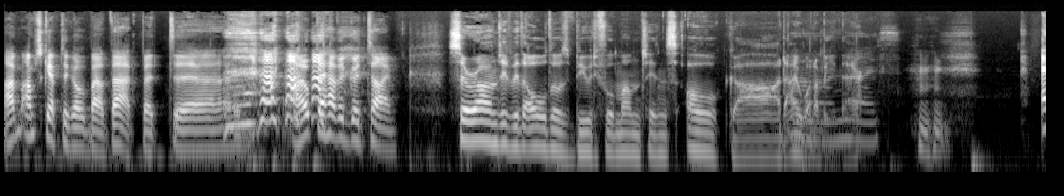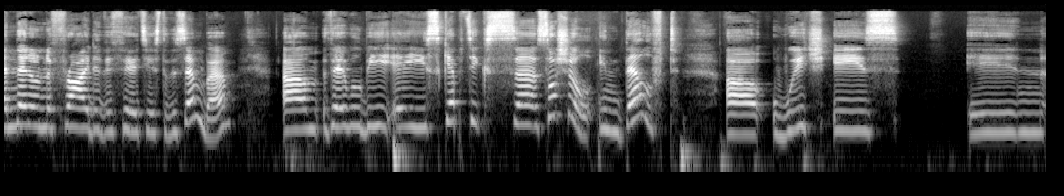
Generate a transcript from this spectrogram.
I'm I'm skeptical about that, but uh, I hope they have a good time. Surrounded with all those beautiful mountains. Oh God, I want to be there. Nice. and then on the Friday, the 30th of December, um, there will be a Skeptics uh, social in Delft, uh, which is in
